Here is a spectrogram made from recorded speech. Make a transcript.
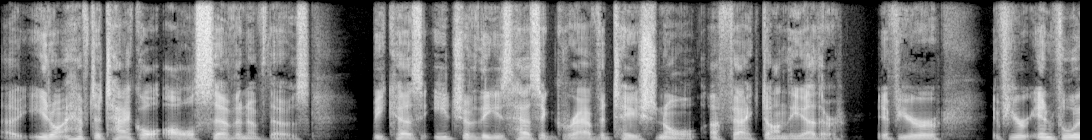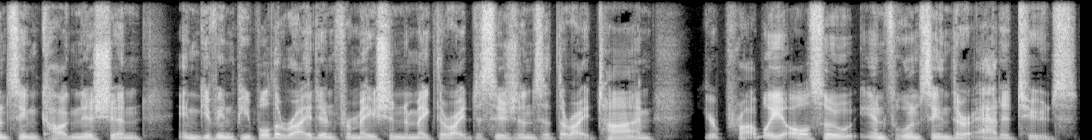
uh, you don't have to tackle all seven of those because each of these has a gravitational effect on the other. If you're if you're influencing cognition and giving people the right information to make the right decisions at the right time, you're probably also influencing their attitudes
